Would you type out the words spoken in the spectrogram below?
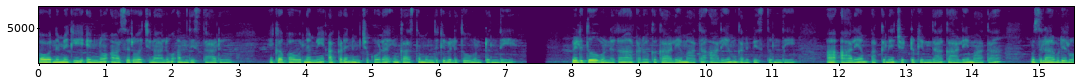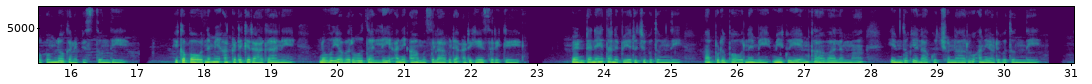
పౌర్ణమికి ఎన్నో ఆశీర్వచనాలు అందిస్తాడు. ఇక పౌర్ణమి అక్కడి నుంచి కూడా ఇంకాస్త ముందుకు వెళుతూ ఉంటుంది. వెళుతూ ఉండగా అక్కడ ఒక కాళీమాత ఆలయం కనిపిస్తుంది. ఆ ఆలయం పక్కనే చెట్టు కింద కాళీమాత ముసలావిడి రూపంలో కనిపిస్తుంది. ఇక పౌర్ణమి అక్కడికి రాగానే నువ్వు ఎవరు తల్లి అని ఆ ముసలావిడ అడిగేసరికి వెంటనే తన పేరు చెబుతుంది. అప్పుడు పౌర్ణమి మీకు ఏం కావాలమ్మా? ఎందుకు ఇలా కూర్చున్నారు? అని అడుగుతుంది.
